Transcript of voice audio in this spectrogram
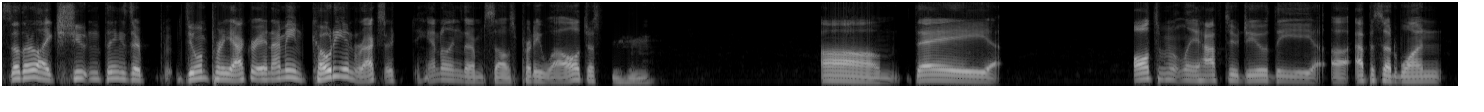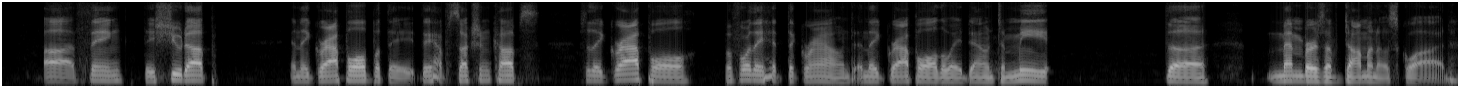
So they're like shooting things. They're doing pretty accurate, and I mean, Cody and Rex are handling themselves pretty well. Just Mm-hmm. um, they ultimately have to do the uh, episode one uh thing. They shoot up and they grapple, but they they have suction cups, so they grapple before they hit the ground, and they grapple all the way down to meet the members of Domino Squad,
